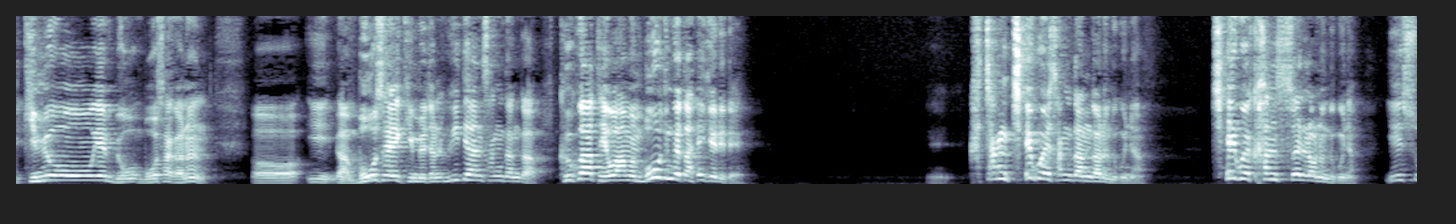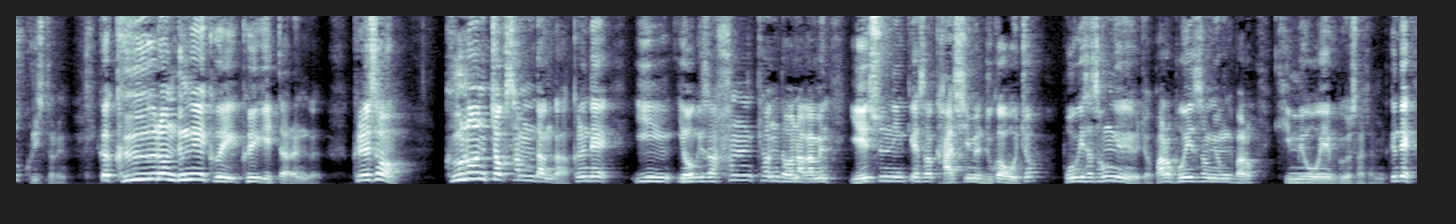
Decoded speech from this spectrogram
이 기묘의 묘, 모사가는 어, 이 아, 모사의 기묘자는 위대한 상담가. 그가 대화하면 모든 게 다 해결이 돼. 예, 가장 최고의 상담가는 누구냐? 최고의 칸셀러는 누구냐? 예수 그리스도래요. 그러니까 그런 능력이 그에, 그에게 있다는 거예요. 그래서 근원적 상담가. 그런데 이 여기서 한 켠 더 나가면 예수님께서 가시면 누가 오죠? 보혜사 성령이 오죠. 바로 보혜사 성령이 바로 기묘의 묘사자입니다. 근데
